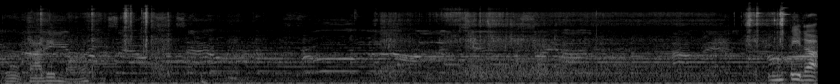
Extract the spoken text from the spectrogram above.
โอ้การเด่นเหรอมันติดอะ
